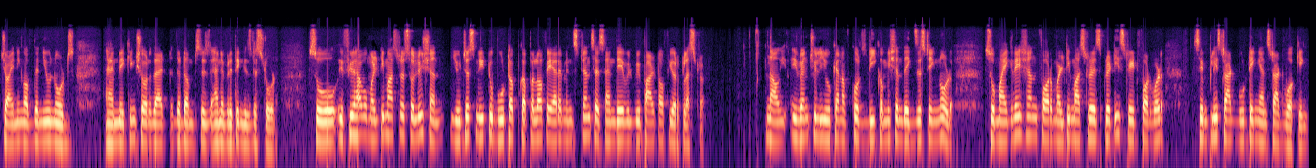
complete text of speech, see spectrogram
joining of the new nodes and making sure that the dumps is and everything is restored. So if you have a multi-master solution you just need to boot up a couple of arm instances and they will be part of your cluster now, eventually you can of course decommission the existing node. So migration for multi-master is pretty straightforward. Simply start booting and start working.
